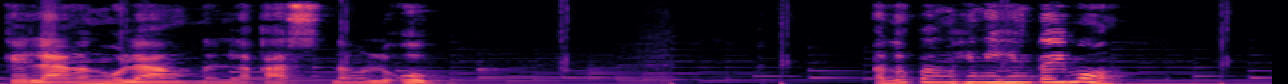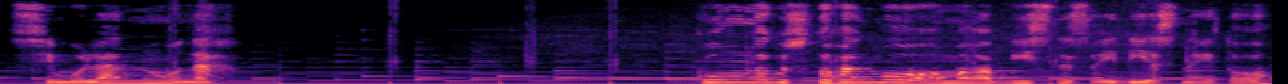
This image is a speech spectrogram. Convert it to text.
kailangan mo lang ng lakas ng loob. Ano pang hinihintay mo? Simulan mo na. Kung nagustuhan mo ang mga business ideas na ito,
